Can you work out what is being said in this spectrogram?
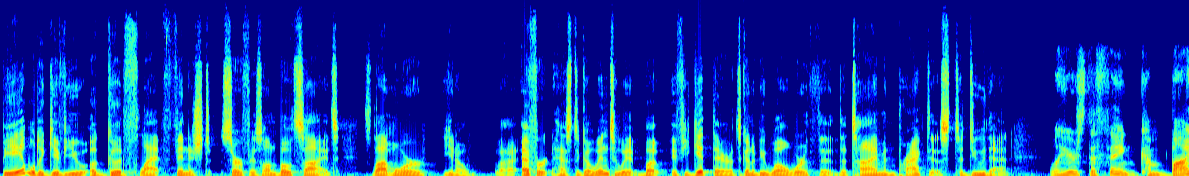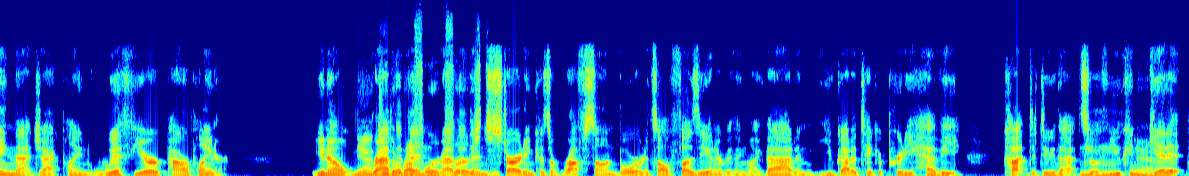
be able to give you a good flat finished surface on both sides. It's a lot more, you know, uh, effort has to go into it, but if you get there, it's going to be well worth the, the time and practice to do that. Well, here's the thing: combine that jack plane with your power planer. You know, yeah, rather than rather first. than starting because a rough's on board, it's all fuzzy and everything like that, and you've got to take a pretty heavy cut to do that. So Mm-hmm, if you can yeah. get it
